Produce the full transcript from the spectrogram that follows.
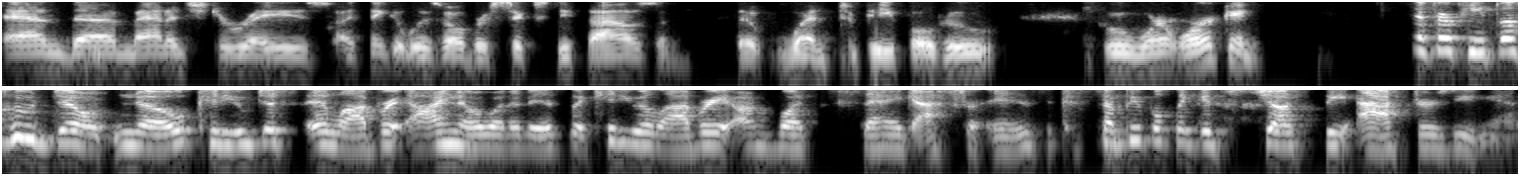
and uh, managed to raise, I think it was over 60,000 that went to people who who weren't working so, for people who don't know, could you just elaborate? I know what it is, but could you elaborate on what SAG AFTRA is? Because some people think it's just the Actors Union.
